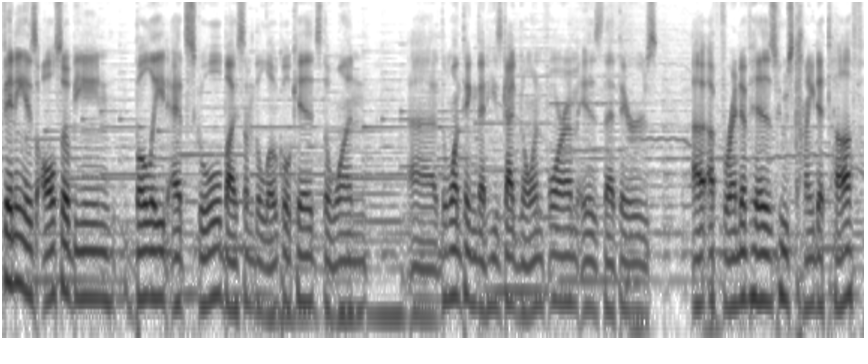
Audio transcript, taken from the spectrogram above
Finney is also being bullied at school by some of the local kids. The one, uh, the one thing that he's got going for him is that there's a, a friend of his who's kind of tough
